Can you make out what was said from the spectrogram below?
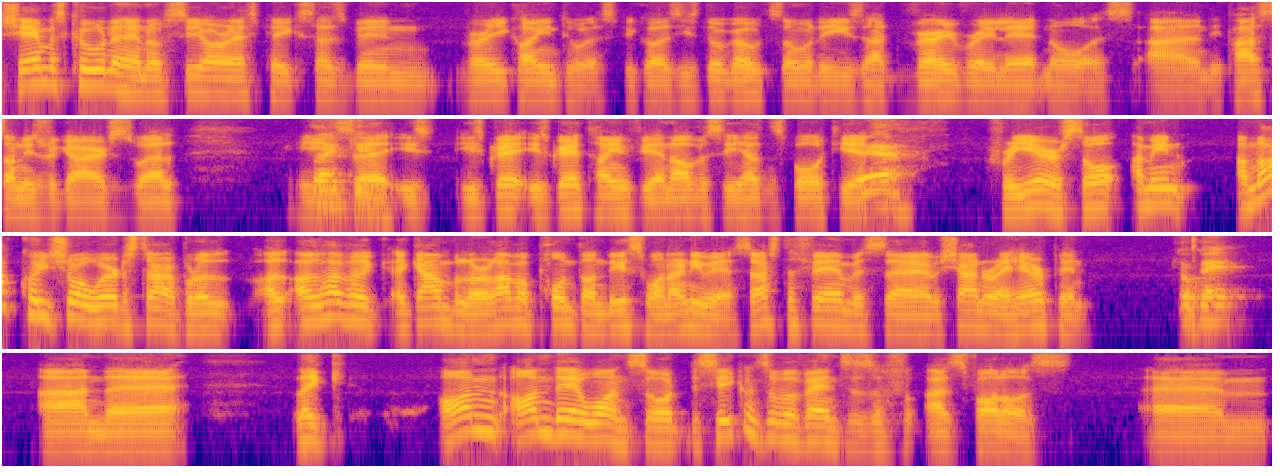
Seamus Coonahan of CRS Pics has been very kind to us because he's dug out some of these at very, very late notice and he passed on his regards as well. He's, uh, he's, he's great. He's great time for you, and obviously he hasn't spoke to you yeah. for years. So, I mean, I'm not quite sure where to start, but I'll I'll, I'll have a, a, gamble or I'll have a punt on this one anyway. So that's the famous uh, Shannon hairpin. Okay. And uh, like on on day one, so the sequence of events is as follows. Um,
